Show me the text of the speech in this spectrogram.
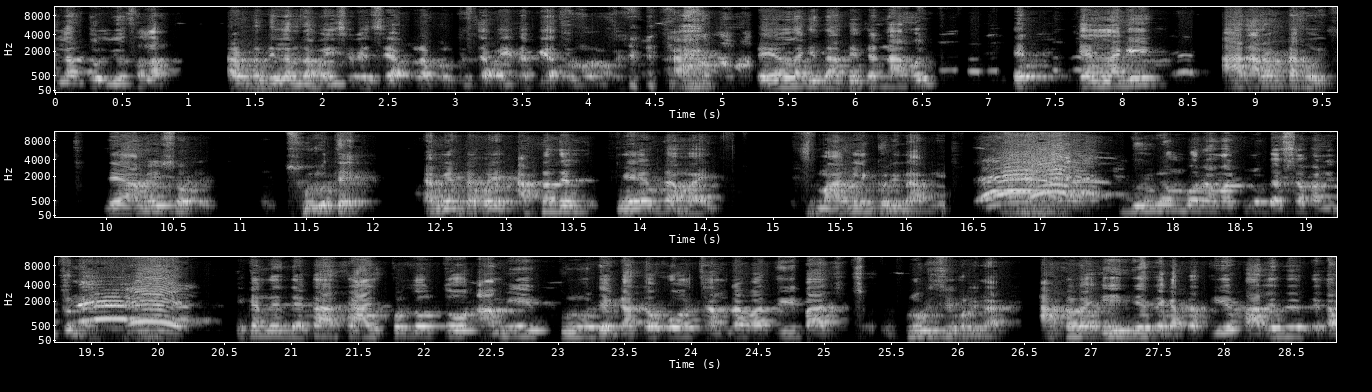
দিলাম দলীয় সালাম, আর ওটা দিলাম হিসেবে এসে আপনারা বলবেন মনে হবে এর লাগে এটা না হই এর- লাগে আর আর একটা হই, যে আমি শুরুতে আমি একটা কই আপনাদের মেয়ের স্মাগলিং করি না আমি। দুই নম্বর আমার কোনো ব্যবসা বাণিজ্য নাই। এখানে দেখা আছে, আজ পর্যন্ত আমি কোনো জায়গাতে চান্দ্রাবাদী বা কোনো কিছু করি না। আপনারা এই যে জায়গাটা দিয়ে পারে যে জায়গা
